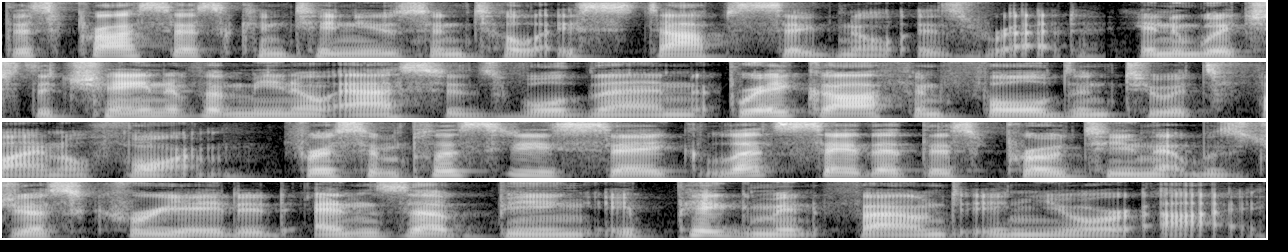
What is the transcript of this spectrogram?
This process continues until a stop signal is read, in which the chain of amino acids will then break off and fold into its final form. For simplicity's sake, let's say that this protein that was just created ends up being a pigment found in your eye.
